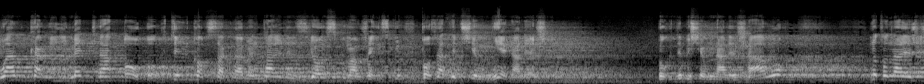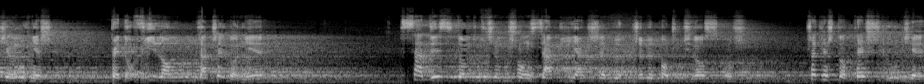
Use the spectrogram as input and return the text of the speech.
ułamka milimetra obok. Tylko w sakramentalnym związku małżeńskim. Poza tym się nie należy. Bo gdyby się należało, no to należy się również pedofilom. Dlaczego nie? Sadystom, którzy muszą zabijać, żeby, żeby poczuć rozkosz. Przecież to też ludzie,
